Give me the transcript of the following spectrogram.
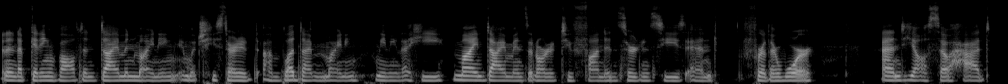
and ended up getting involved in diamond mining, in which he started um, blood diamond mining, meaning that he mined diamonds in order to fund insurgencies and further war. And he also had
